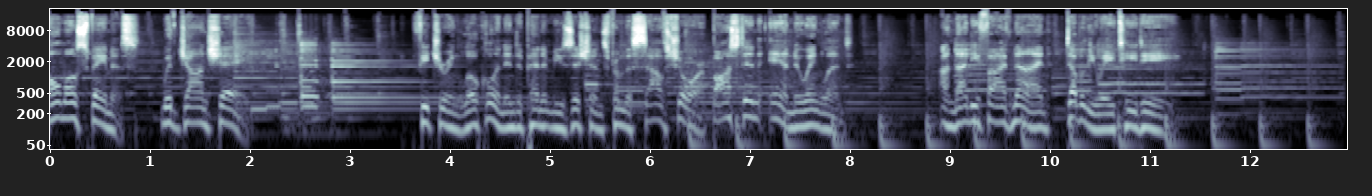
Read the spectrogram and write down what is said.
Almost Famous with John Shea. Featuring local and independent musicians from the South Shore, Boston, and New England. On 95.9 WATD.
